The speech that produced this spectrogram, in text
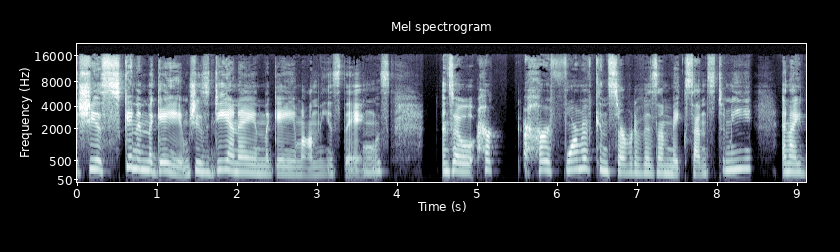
she has skin in the game. She's DNA in the game on these things. And so her her form of conservatism makes sense to me. And i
